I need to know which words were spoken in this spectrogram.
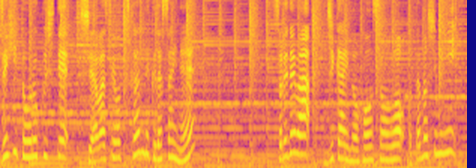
ぜひ登録して幸せをつかんでくださいね。それでは次回の放送をお楽しみに。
